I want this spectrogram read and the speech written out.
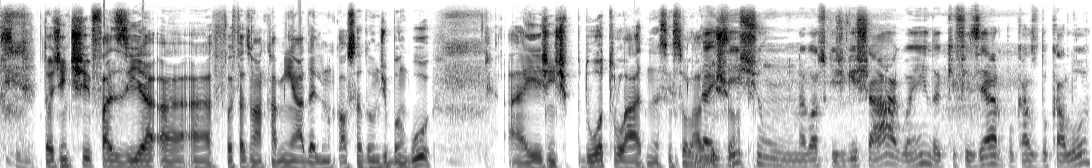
Sim. Então a gente fazia, a, a, foi fazer uma caminhada ali no calçadão de Bangu, Aí a gente, do outro lado, né? Sem seu lado ainda do existe shopping. um negócio que esguicha água ainda, que fizeram por causa do calor?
